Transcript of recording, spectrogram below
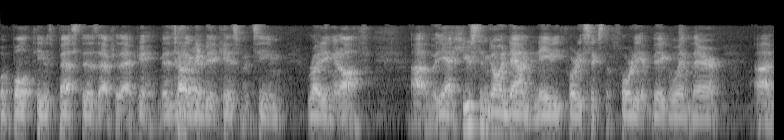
what both teams' best is after that game. This isn't going to be a case of a team writing it off. Uh, but yeah, Houston going down to Navy, forty-six to forty, a big win there. Uh,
